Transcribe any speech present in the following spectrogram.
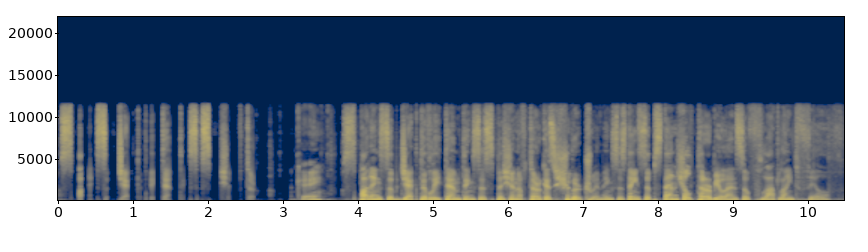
spotting subjectively tempting suspicion of Tur- okay. Spotting subjectively tempting suspicion of Turk's sugar trimming sustains substantial turbulence of flatlined filth.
